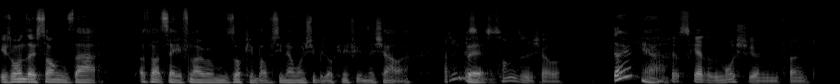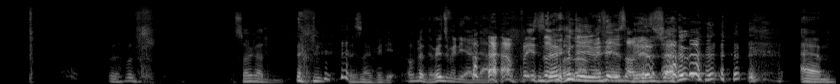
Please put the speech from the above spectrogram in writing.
It's one of those songs that I was about to say if no one was looking, but obviously no one should be looking if you're in the shower. I don't listen But- to songs in the shower. Don't ya? I get scared of the moisture going in the phone. I'm so glad there's no video. Oh no, there is video now. Please Don't do this on this show. um,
